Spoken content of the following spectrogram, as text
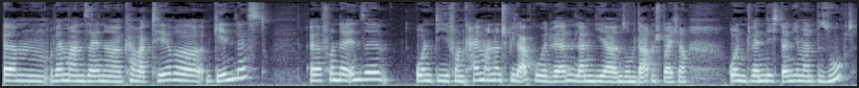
Ähm, wenn man seine Charaktere gehen lässt äh, von der Insel und die von keinem anderen Spieler abgeholt werden, landen die ja in so einem Datenspeicher. Und wenn dich dann jemand besucht,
